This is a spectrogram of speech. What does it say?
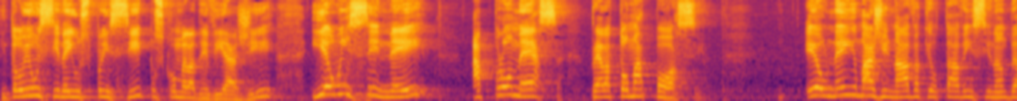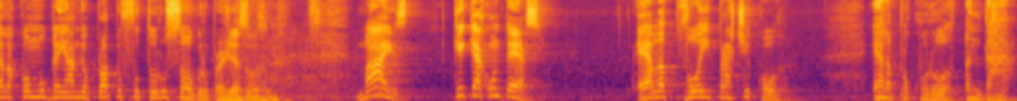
Então eu ensinei os princípios, como ela devia agir, e eu ensinei a promessa para ela tomar posse. Eu nem imaginava que eu estava ensinando ela como ganhar meu próprio futuro sogro para Jesus. Né? Mas, o que, que acontece? Ela foi e praticou. Ela procurou andar.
